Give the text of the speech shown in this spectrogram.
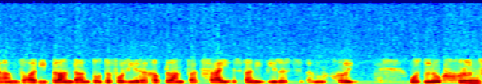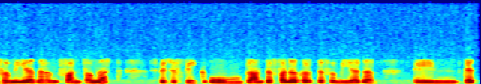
Ehm um, waar die plant dan tot 'n volledige plant wat vry is van die virus um, groei. Ons doen ook groenvermeerdering van wingerd spesifiek om plante vinniger te vermeerder en dit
